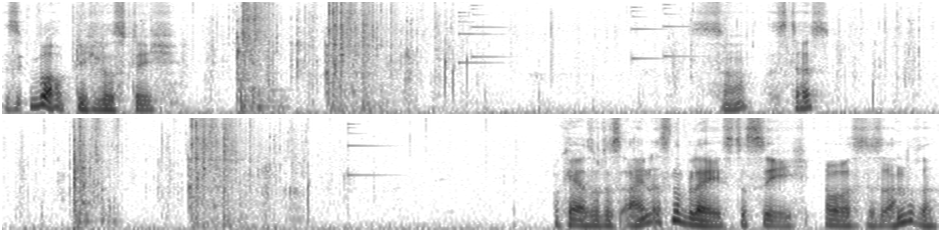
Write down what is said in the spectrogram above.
Das ist überhaupt nicht lustig. So, was ist das? Okay, also das eine ist eine Blaze, das sehe ich. Aber was ist das andere?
